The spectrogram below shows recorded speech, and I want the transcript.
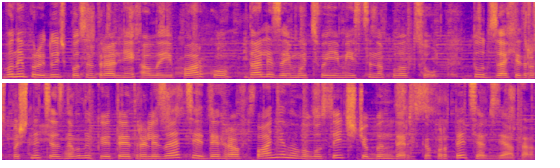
Вони пройдуть по центральній алеї парку, далі займуть своє місце на плацу. Тут захід розпочнеться з невеликої театралізації, де граф Панін оголосить, що Бендерська фортеця взята.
